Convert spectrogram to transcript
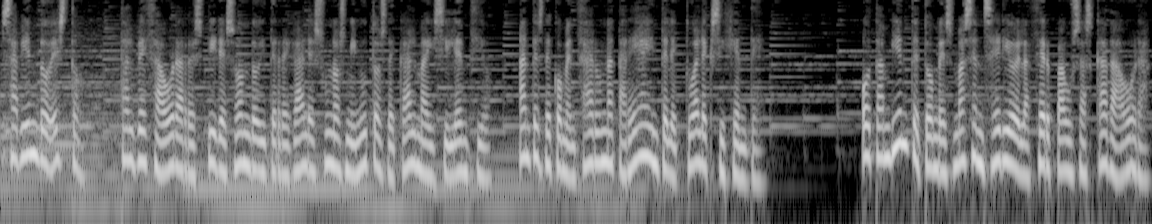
Sabiendo esto, Tal vez ahora respires hondo y te regales unos minutos de calma y silencio, antes de comenzar una tarea intelectual exigente. O también te tomes más en serio el hacer pausas cada hora,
